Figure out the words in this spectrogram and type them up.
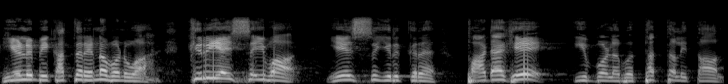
எழும்பி கத்தர் என்ன பண்ணுவார்? கிரியை செய்வார். இயேசு இருக்கிற படகே இவ்வளவு தத்தளித்தால்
